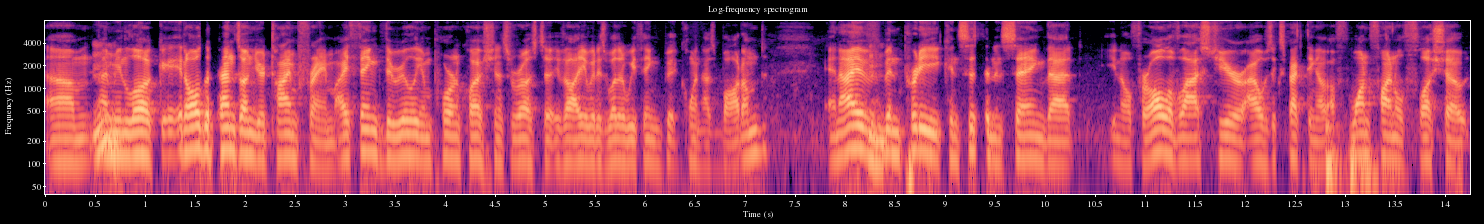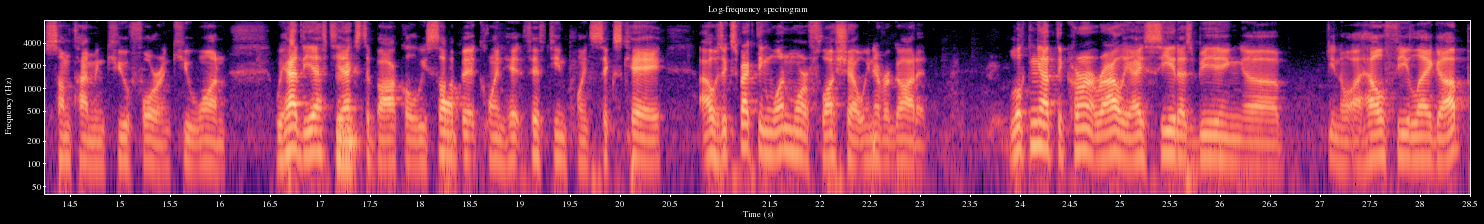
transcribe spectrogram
Um, mm. I mean, look, it all depends on your time frame. I think the really important question is for us to evaluate is whether we think Bitcoin has bottomed. And I've mm-hmm. been pretty consistent in saying that you know, for all of last year, I was expecting a, a one final flush out sometime in Q4 and Q1. We had the FTX mm-hmm. debacle. We saw Bitcoin hit 15.6K. I was expecting one more flush out. We never got it. Looking at the current rally, I see it as being, uh, you know, a healthy leg up.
